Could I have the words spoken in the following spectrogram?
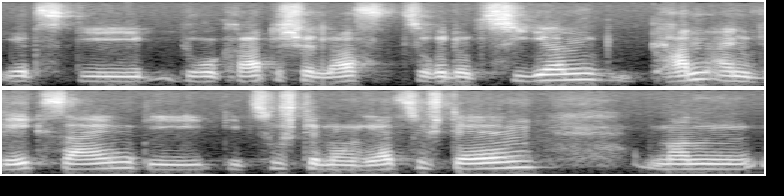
jetzt die bürokratische Last zu reduzieren, kann ein Weg sein, die, die Zustimmung herzustellen. Man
